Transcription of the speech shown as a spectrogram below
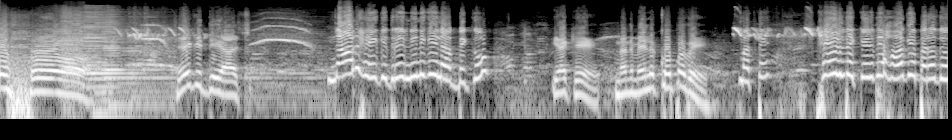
ಓಹೋ ಹೇಗಿದ್ದೀಯಾ ನಾನು ಹೇಗಿದ್ರೆ ನಿನಗೇನಾಗಬೇಕು ಯಾಕೆ ನನ್ನ ಮೇಲೆ ಕೋಪವೇ? ಮತ್ತೆ ಹೇಳ್ದೆ ಕೇಳಿದೆ ಹಾಗೆ ಬರೋದು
